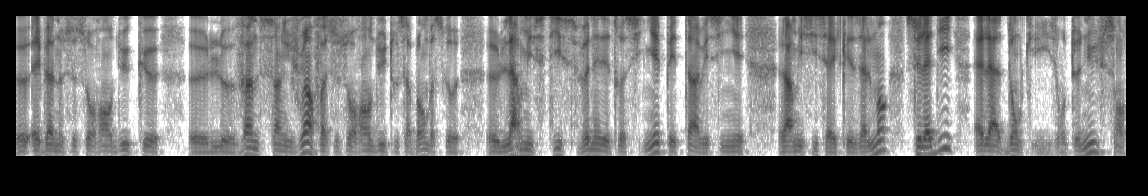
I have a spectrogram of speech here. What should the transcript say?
euh, eh bien, ne se sont rendus que euh, le 25 juin, enfin se sont rendus tout simplement parce que euh, l'armistice venait d'être signé, Pétain avait signé l'armistice avec les Allemands. Cela dit, elle a donc, ils ont tenu sans,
